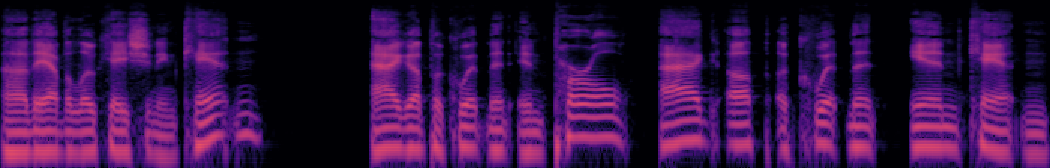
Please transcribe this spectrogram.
Uh, they have a location in Canton, Ag Up Equipment in Pearl, Ag Up Equipment in Canton,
